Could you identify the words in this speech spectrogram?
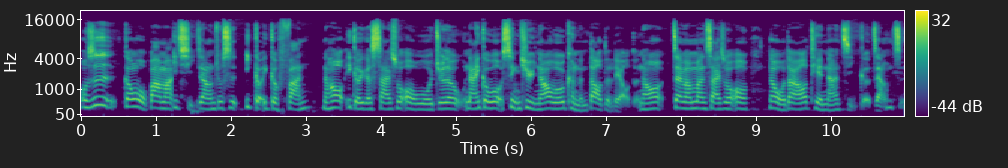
我是跟我爸妈一起这样，就是一个一个翻，然后一个一个筛，说哦，我觉得哪一个我有兴趣，然后我有可能到得了的，然后再慢慢筛，说哦，那我到底要填哪几个这样子。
